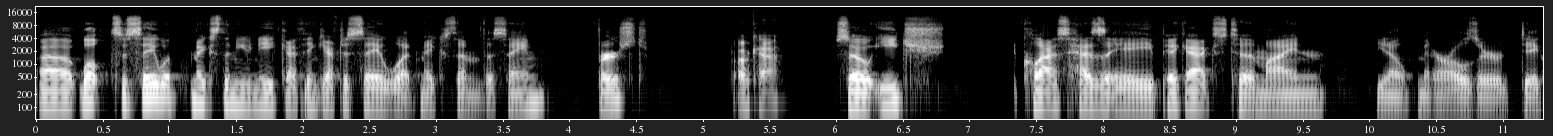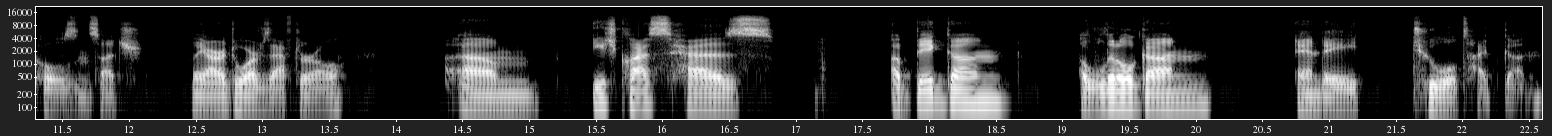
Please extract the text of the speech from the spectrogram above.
Uh, well, to say what makes them unique, I think you have to say what makes them the same first. Okay. So each class has a pickaxe to mine, you know, minerals or dig holes and such. They are dwarves after all. Um, each class has a big gun, a little gun, and a tool type gun.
